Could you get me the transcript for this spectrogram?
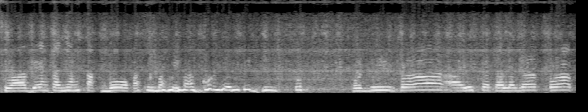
swabe ang kanyang takbo kasi mahina ang kuryente dito. O diba? Ayos ka talaga, crop.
